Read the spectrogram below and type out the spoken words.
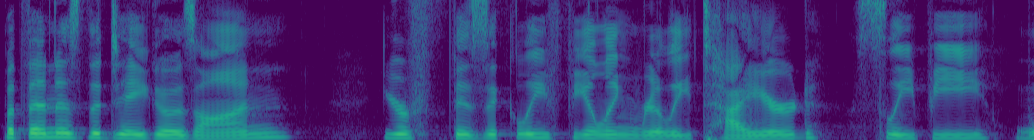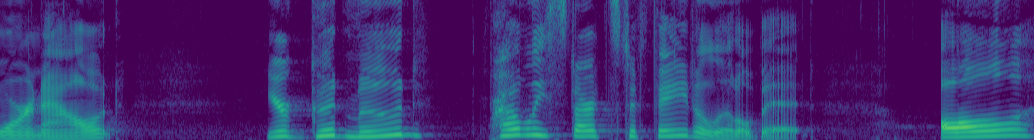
but then as the day goes on, you're physically feeling really tired, sleepy, worn out, your good mood probably starts to fade a little bit. All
